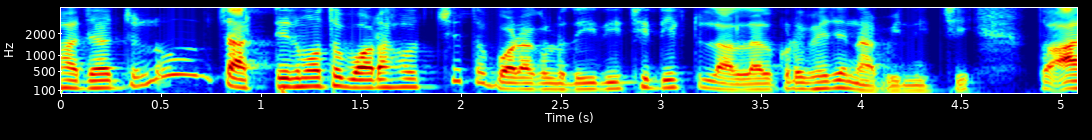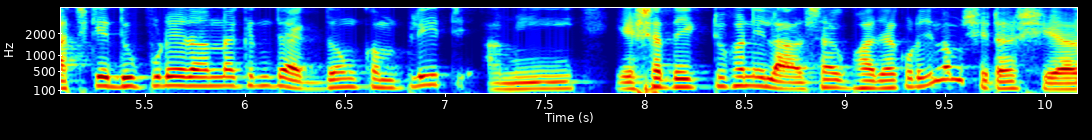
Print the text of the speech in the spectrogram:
ভাজার জন্য চারটের মতো বড়া হচ্ছে। তো বড়াগুলো দিয়ে দিচ্ছি। দিয়ে একটু লাল, লাল করে ভেজে নামিয়ে নিচ্ছি। তো আজকে দুপুরের রান্না কিন্তু একদম কমপ্লিট। আমি এর সাথে একটুখানি লাল শাক ভাজা করেছিলাম সেটা শেয়ার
